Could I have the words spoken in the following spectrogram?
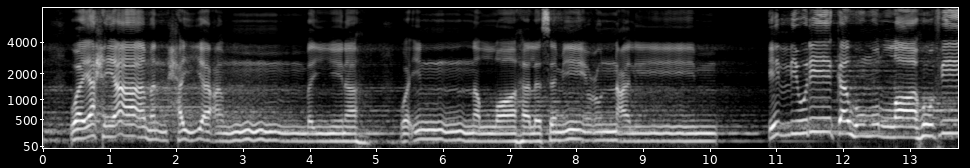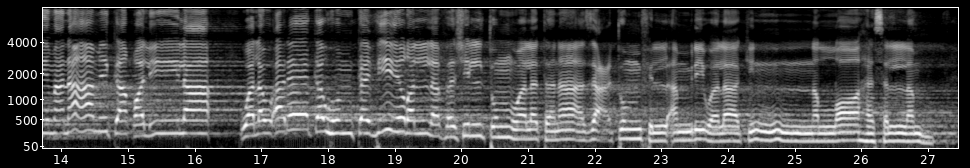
ويحيى من حي عن بينه وإن الله لسميع عليم. إذ يريكهم الله في منامك قليلا ولو أريكهم كثيرا لفشلتم ولتنازعتم في الأمر ولكن الله سلم.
